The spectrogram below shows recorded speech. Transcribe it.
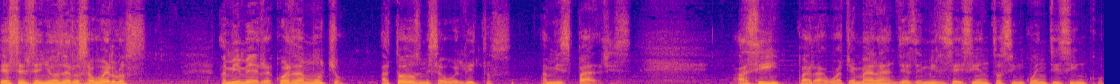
es el Señor de los abuelos. A mí me recuerda mucho a todos mis abuelitos, a mis padres. Así, para Guatemala, desde 1655,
